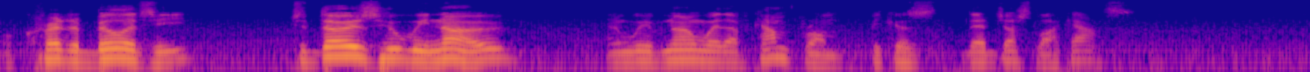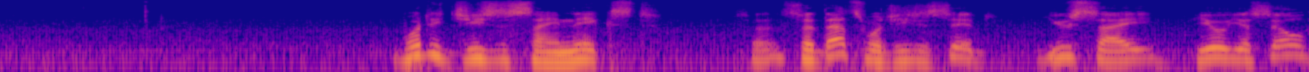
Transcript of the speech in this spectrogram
or credibility to those who we know and we've known where they've come from because they're just like us. What did Jesus say next? So, so that's what Jesus said. You say, heal yourself,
